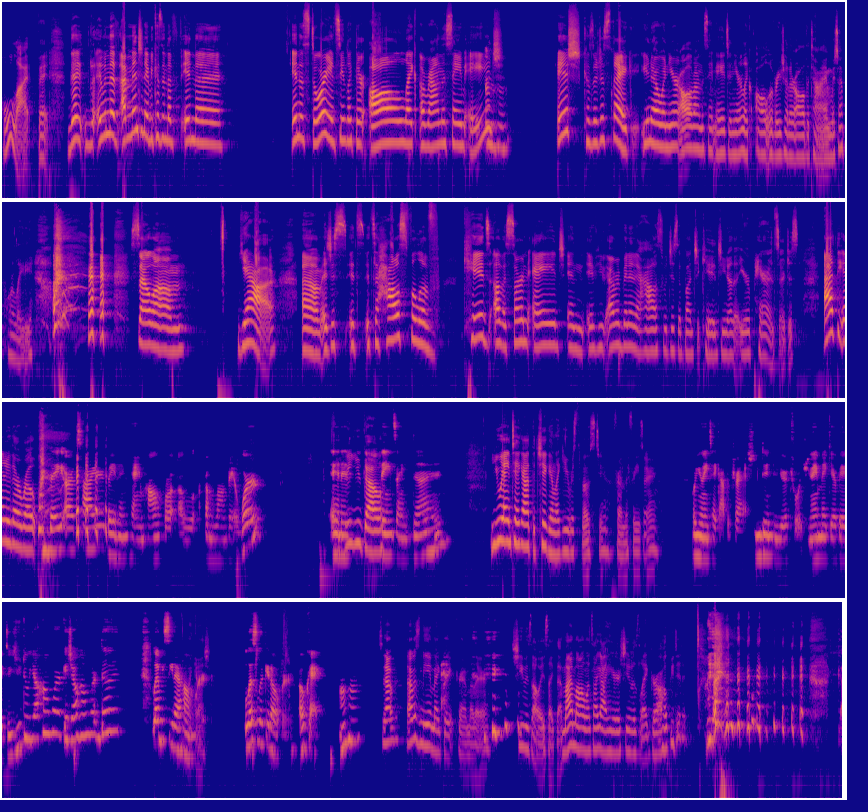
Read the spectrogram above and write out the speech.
whole lot. But the in the I mentioned it because in the in the in the story, it seems like they're all like around the same age. Mhm. ish because they're just like you know when you're all around the same age and you're like all over each other all the time which that poor lady so um yeah. Um it's just it's it's a house full of kids of a certain age and if you've ever been in a house with just a bunch of kids you know that your parents are just at the end of their rope. They are tired. They then came home for a, from a long day of work. And here you go. things ain't done you ain't take out the chicken like you were supposed to from the freezer or you ain't take out the trash. You didn't do your chores. You ain't make your bed. Did you do your homework? Is your homework done? Let me see that oh homework. let's look it over. Okay. Mm-hmm. So that that was me and my great grandmother. she was always like that. My mom, once I got here, she was like, "Girl, I hope you did it."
